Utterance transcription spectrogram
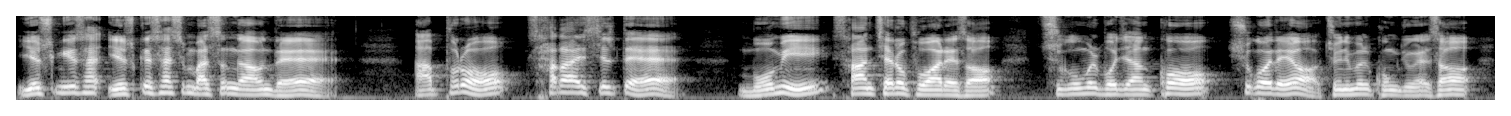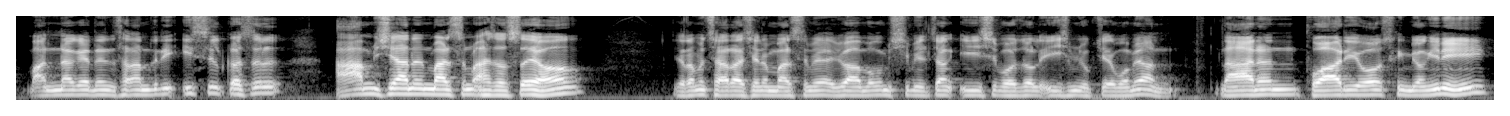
예수께서, 예수께서 하신 말씀 가운데 앞으로 살아있을 때 몸이 산채로 부활해서 죽음을 보지 않고 휴거되어 주님을 공중에서 만나게 된 사람들이 있을 것을 암시하는 말씀을 하셨어요. 여러분 잘 아시는 말씀에 요한복음 11장 25절 26절에 보면 나는 부활이요 생명이니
